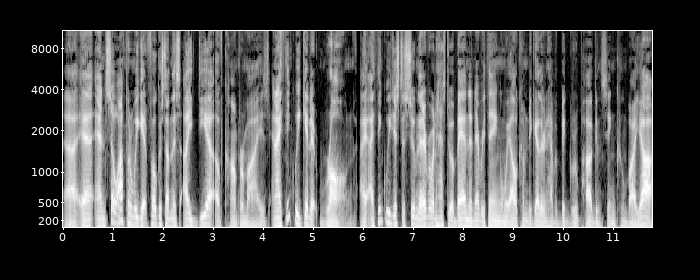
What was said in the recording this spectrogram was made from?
Uh, and, and, so often we get focused on this idea of compromise, and I think we get it wrong. I, I, think we just assume that everyone has to abandon everything, and we all come together and have a big group hug and sing "Kumbaya,"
